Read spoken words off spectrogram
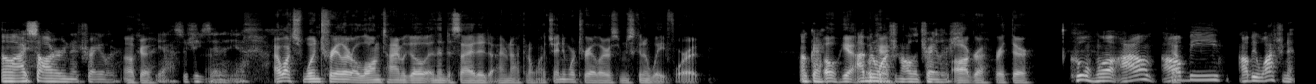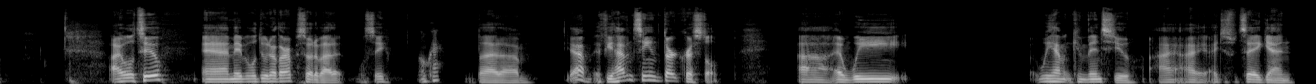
Oh, I saw her in a trailer. Okay. Yeah, so she's in it. Yeah. I watched one trailer a long time ago and then decided I'm not going to watch any more trailers. I'm just going to wait for it. Okay. Oh, yeah. I've been okay. watching all the trailers. Aughra right there. cool. Well, I'll I'll Yep. be I'll be watching it. I will too. And maybe we'll do another episode about it. We'll see. Okay. But um, yeah, if you haven't seen Dark Crystal, uh, and we we haven't convinced you, I, I I just would say again,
